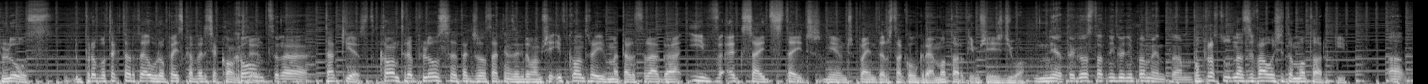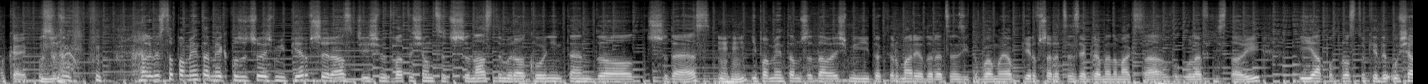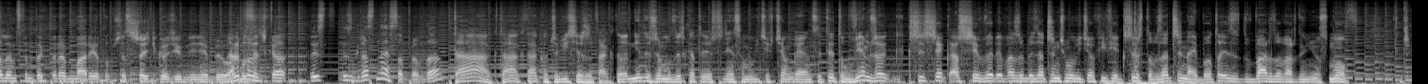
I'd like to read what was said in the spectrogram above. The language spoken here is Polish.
Plus. Probotector to europejska wersja kontry. Kontrę. tak jest, Contra Plus, także ostatnio zagrywam się i w Contra, i w Metal Sluga, i w Excite Stage. Nie wiem, czy pamiętasz taką grę, motorkiem się jeździło. Nie, tego ostatniego nie pamiętam. Po prostu nazywało się to motorki. A, okej. Ale wiesz co, pamiętam jak pożyczyłeś mi pierwszy raz gdzieś w 2013 roku Nintendo 3DS Mhm. i pamiętam, że dałeś mi Dr. Mario do recenzji. To była moja pierwsza recenzja Gramy na Maxa w ogóle w historii i ja po prostu kiedy usiadłem z tym Doktorem Mario, to przez 6 godzin mnie nie było. Ale Muzyczka, to jest, to jest gra z NES-a, prawda? Tak, tak, tak, oczywiście, że tak. No nie dość, że muzyczka to jeszcze niesamowicie wciągający tytuł. Wiem, że Krzysiek aż się wyrywa, żeby zacząć mówić o FIFA. Krzysztof, zaczynaj, bo to jest bardzo ważny news. Mów.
